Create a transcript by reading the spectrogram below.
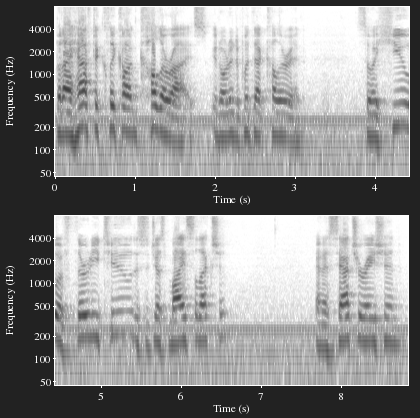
But I have to click on colorize in order to put that color in. So a hue of 32, this is just my selection, and a saturation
